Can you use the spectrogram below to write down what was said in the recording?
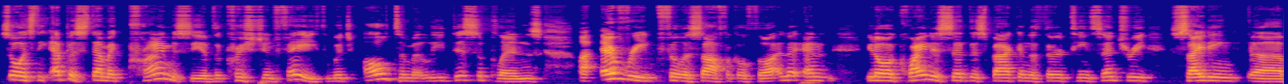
So it's the epistemic primacy of the Christian faith, which ultimately disciplines uh, every philosophical thought. And, and you know, Aquinas said this back in the 13th century, citing uh,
